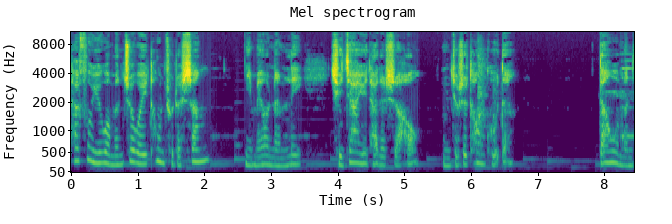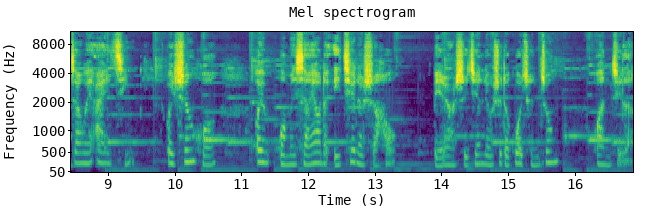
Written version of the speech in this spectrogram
它赋予我们最为痛楚的伤，你没有能力去驾驭它的时候，你就是痛苦的。当我们在为爱情、为生活、为我们想要的一切的时候，别让时间流逝的过程中，忘记了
